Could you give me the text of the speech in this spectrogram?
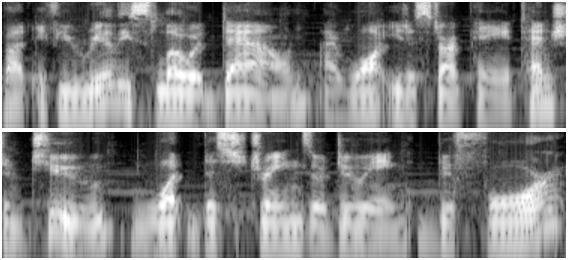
But if you really slow it down, I want you to start paying attention to what the strings are doing before,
